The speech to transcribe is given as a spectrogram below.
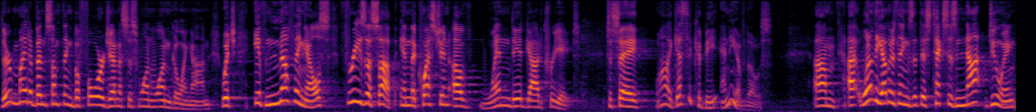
there might have been something before Genesis 1 1 going on, which, if nothing else, frees us up in the question of when did God create? To say, well, I guess it could be any of those. Um, uh, one of the other things that this text is not doing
